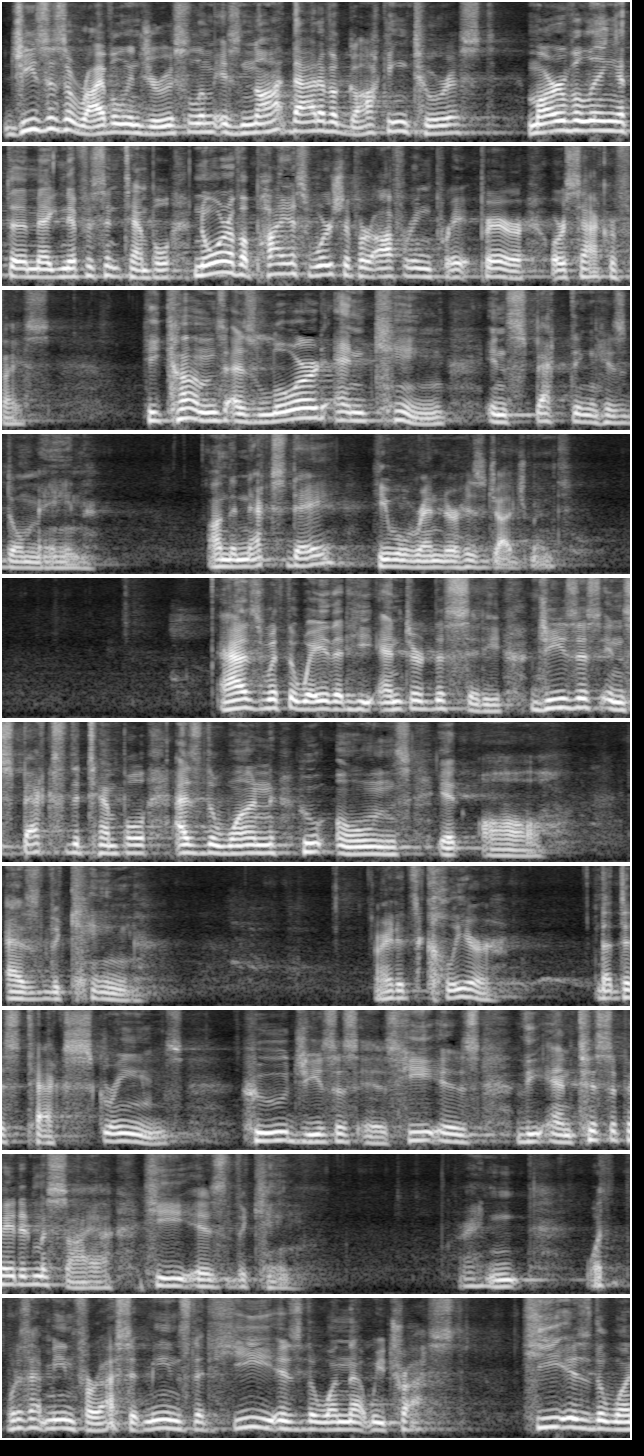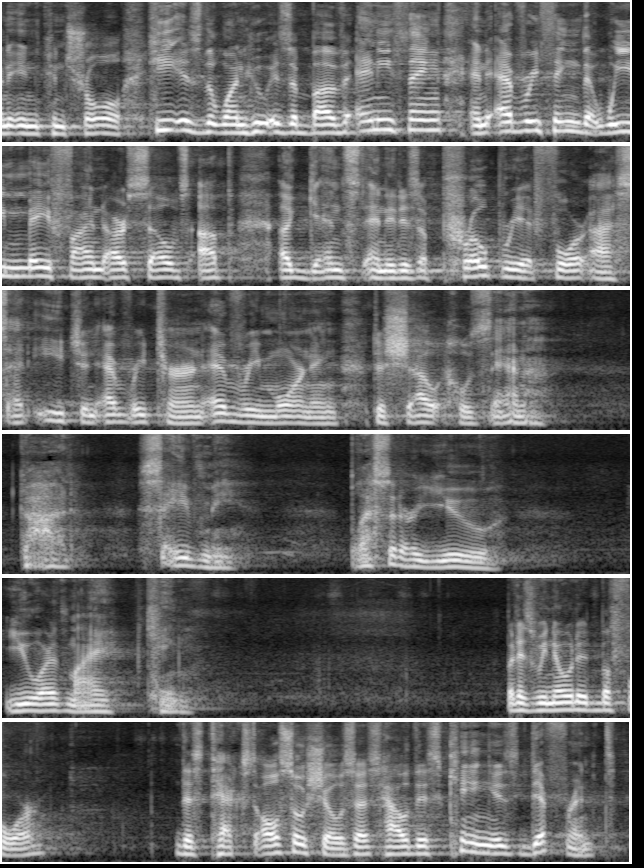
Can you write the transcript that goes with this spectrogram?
Jesus' arrival in Jerusalem is not that of a gawking tourist marveling at the magnificent temple, nor of a pious worshiper offering prayer or sacrifice. He comes as Lord and King inspecting his domain. On the next day, he will render his judgment. As with the way that he entered the city, Jesus inspects the temple as the one who owns it all, as the king. Right? It's clear that this text screams who Jesus is. He is the anticipated Messiah, he is the king. Right? And what, what does that mean for us? It means that He is the one that we trust. He is the one in control. He is the one who is above anything and everything that we may find ourselves up against. And it is appropriate for us at each and every turn, every morning, to shout, Hosanna! God, save me. Blessed are you. You are my King. But as we noted before, this text also shows us how this king is different.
